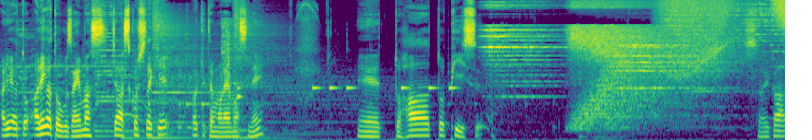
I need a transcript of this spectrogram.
ありがとう、ありがとうございます。じゃあ少しだけ分けてもらいますね。えー、っと、ハートピース。So I got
